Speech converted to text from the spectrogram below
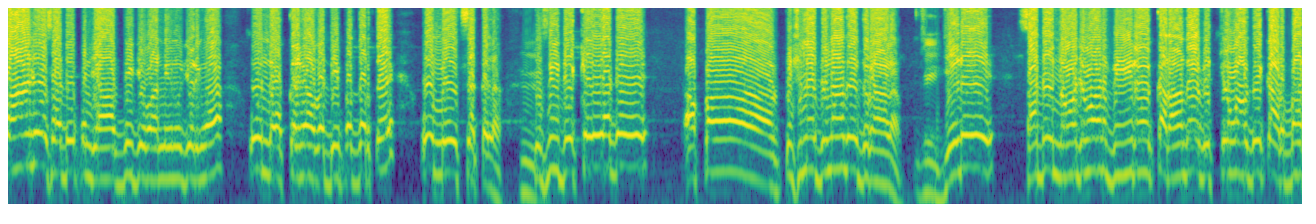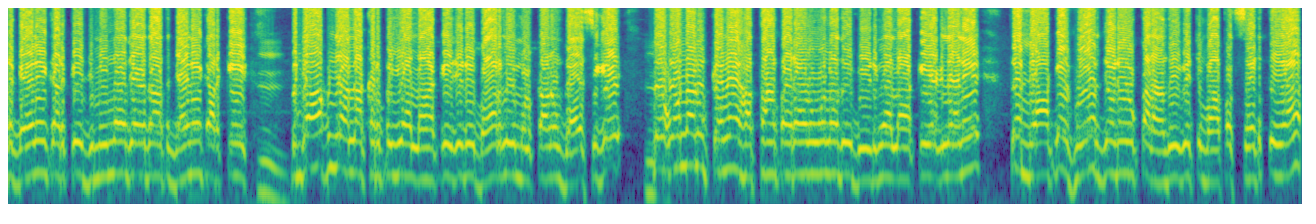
ਤਾਂ ਜੋ ਸਾਡੇ ਪੰਜਾਬ ਦੀ ਜਵਾਨੀ ਨੂੰ ਜਿਹੜੀਆਂ ਉਹ ਨੌਕਰੀਆਂ ਵੱਡੀ ਪੱਧਰ ਤੇ ਉਹ ਮਿਲ ਸਕਣ। ਤੁਸੀਂ ਦੇਖਿਆ ਕਿ ਆਪਾਂ ਪਿਛਲੇ ਦਿਨਾਂ ਦੇ ਦੌਰਾਨ। ਜਿਹੜੇ ਸਾਡੇ ਨੌਜਵਾਨ ਵੀਰ ਘਰਾਂ ਦੇ ਵਿੱਚੋਂ ਆਪਦੇ ਘਰ-ਬਾਰ ਗਹਿਣੇ ਕਰਕੇ ਜ਼ਮੀਨਾਂ ਜਾਇਦਾਦ ਗਹਿਣੇ ਕਰਕੇ 50-50 ਲੱਖ ਰੁਪਈਆ ਲਾ ਕੇ ਜਿਹੜੇ ਬਾਹਰਲੇ ਮੁਲਕਾਂ ਨੂੰ ਗਏ ਸੀਗੇ ਤੇ ਉਹਨਾਂ ਨੂੰ ਕਿਵੇਂ ਹੱਥਾਂ ਪੈਰਾਂ ਨੂੰ ਉਹਨਾਂ ਦੇ ਬੇੜੀਆਂ ਲਾ ਕੇ ਅਗਲਿਆਂ ਨੇ ਤੇ ਲਿਆ ਕੇ ਫੇਰ ਜਿਹੜੇ ਉਹ ਘਰਾਂ ਦੇ ਵਿੱਚ ਵਾਪਸ ਸਿੱਟਦੇ ਆ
